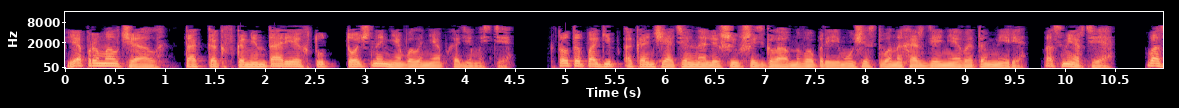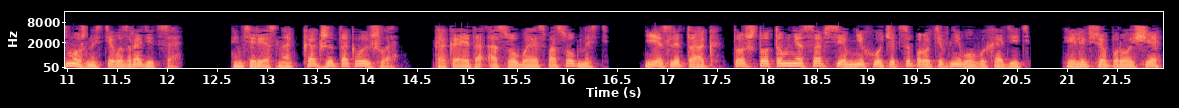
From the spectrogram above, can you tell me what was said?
Я промолчал, так как в комментариях тут точно не было необходимости. Кто-то погиб окончательно, лишившись главного преимущества нахождения в этом мире, посмертия, возможности возродиться. Интересно, как же так вышло? Какая-то особая способность? Если так, то что-то мне совсем не хочется против него выходить. Или все проще,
